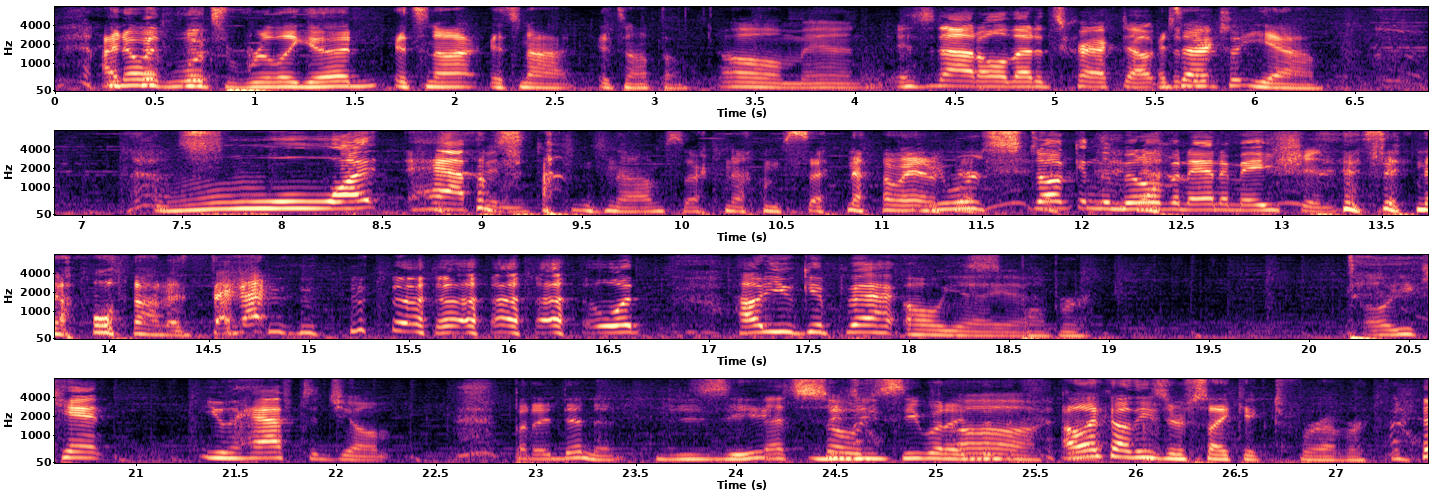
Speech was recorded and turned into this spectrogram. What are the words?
I know it looks really good. It's not. It's not. It's not though. oh man, it's not all that it's cracked out It's to be. actually yeah. What happened? No, I'm sorry. No, I'm sorry. No, wait. you were stuck in the middle of an animation. now hold on a second. what? How do you get back? Oh yeah, yeah. Bumper. Oh, you can't. You have to jump. But I didn't. Did you see? That's so- Did you see what I Oh, did? I like how these are psychic forever.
